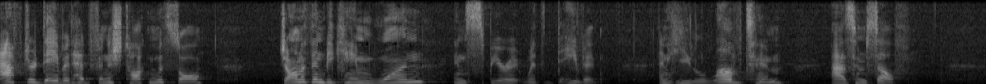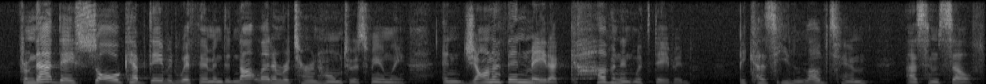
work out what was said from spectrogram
After David had finished talking with Saul, Jonathan became one in spirit with David and he loved him as himself. From that day, Saul kept David with him and did not let him return home to his family. And Jonathan made a covenant with David because he loved him as himself.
